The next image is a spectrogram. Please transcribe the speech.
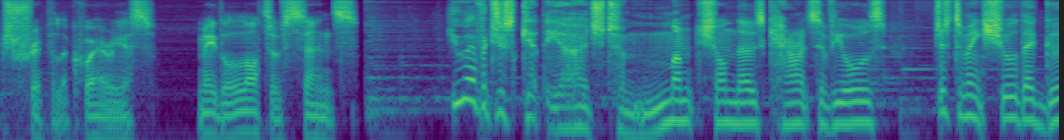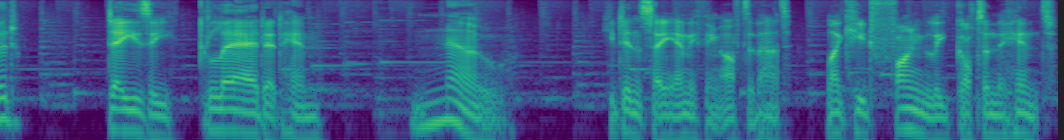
Triple Aquarius made a lot of sense. You ever just get the urge to munch on those carrots of yours, just to make sure they're good? Daisy glared at him. No. He didn't say anything after that. like he'd finally gotten the hint.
